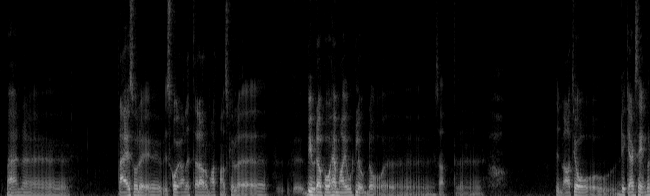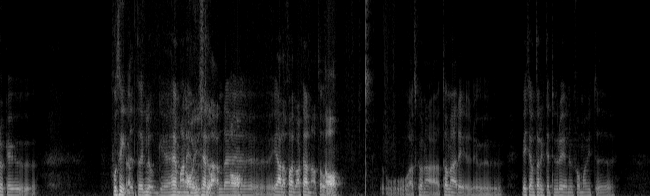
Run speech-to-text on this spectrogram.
Men eh, nej, så det, vi skojar lite där om att man skulle eh, bjuda på hemmagjord glugg då. Eh, så att eh, i och med att jag och Dick Axén brukar ju få till lite glugg hemma Ja, nere i källaren. ja. I alla fall vartannat år. Ja, Och att kunna ta med det. Nu vet jag inte riktigt hur det är. Nu får man ju inte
